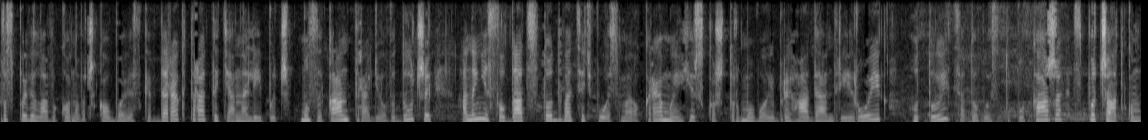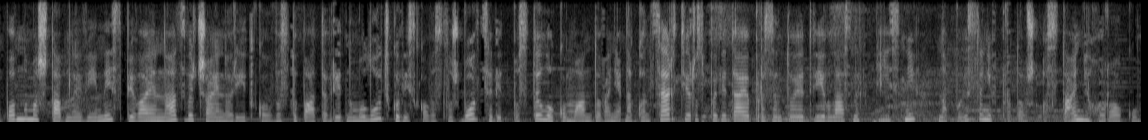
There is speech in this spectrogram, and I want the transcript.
розповіла виконувачка обов'язків директора Тетяна Ліпич. Музикант, радіоведучий, а нині солдат 128-ї окремої гірсько-штурмової бригади Андрій Роїк готується до виступу. Каже, з початком повномасштабної війни співає надзвичайно рідко. Виступати в рідному Луцьку військовослужбовця відпустило командування. На концерті розповідає, презентує дві власних пісні, написані впродовж останнього року.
